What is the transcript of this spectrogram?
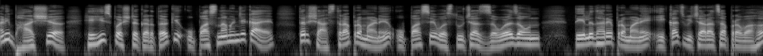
आणि भाष्य हेही स्पष्ट करतं की उपासना म्हणजे काय? तर शास्त्राप्रमाणे उपास्य वस्तूच्या जवळ जाऊन तेलधारेप्रमाणे एकाच विचाराचा प्रवाह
